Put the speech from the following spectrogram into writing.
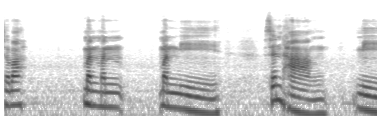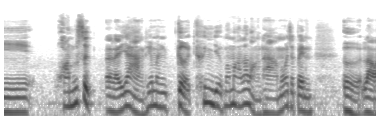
ใช่ปะมันมันมันมีเส้นทางมีความรู้สึกหลายอย่างที่มันเกิดขึ้นเยอะมาก ๆ ระหว่างทาง ไม่ว่าจะเป็น เออเรา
